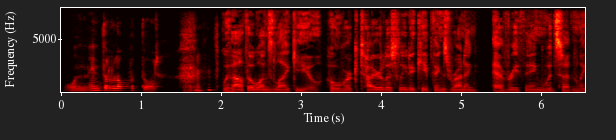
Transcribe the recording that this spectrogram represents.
un interlocutor. Without the ones like you, who work tirelessly to keep things running, everything would suddenly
